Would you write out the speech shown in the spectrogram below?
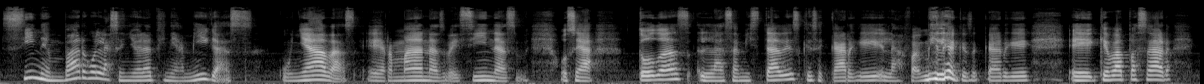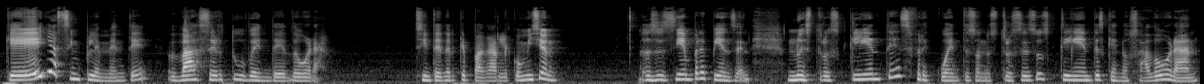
Sin embargo, la señora tiene amigas, cuñadas, hermanas, vecinas, o sea, todas las amistades que se cargue, la familia que se cargue, eh, ¿qué va a pasar? Que ella simplemente va a ser tu vendedora sin tener que pagarle comisión. Entonces siempre piensen, nuestros clientes frecuentes o nuestros esos clientes que nos adoran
